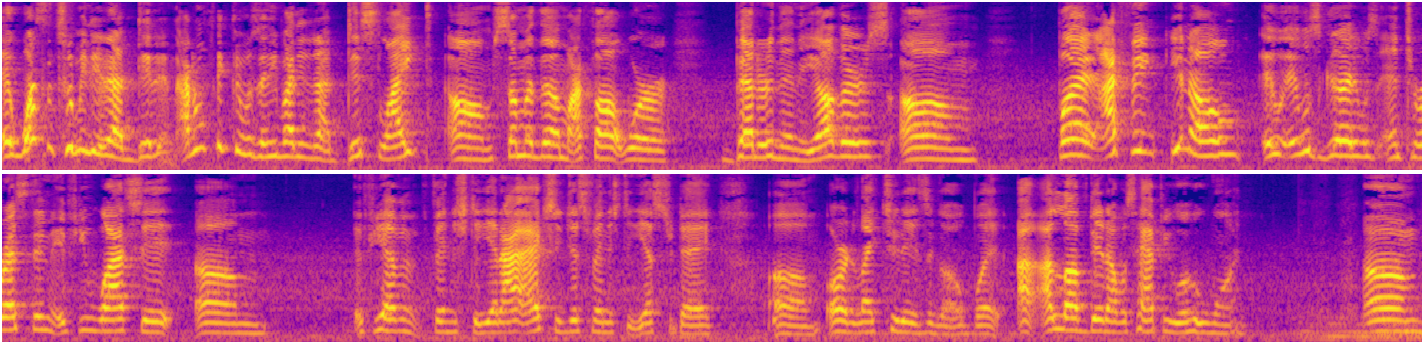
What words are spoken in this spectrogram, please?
It wasn't too many that I didn't. I don't think there was anybody that I disliked. Um, some of them I thought were better than the others. Um but I think you know it, it was good. It was interesting. If you watch it, um, if you haven't finished it yet, I actually just finished it yesterday, um, or like two days ago. But I, I loved it. I was happy with who won. Um,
